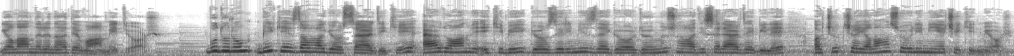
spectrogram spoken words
yalanlarına devam ediyor. Bu durum bir kez daha gösterdi ki Erdoğan ve ekibi gözlerimizle gördüğümüz hadiselerde bile açıkça yalan söylemeye çekinmiyor.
